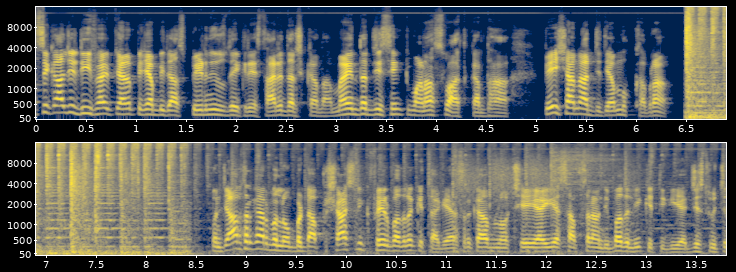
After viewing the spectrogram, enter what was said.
ਸ਼੍ਰੀ ਅਕਾਲ ਜੀ D5 ਚੈਨਲ ਪੰਜਾਬੀ ਦਾ ਸਪੀਡ ਨਿਊਜ਼ ਦੇਖ ਰਹੇ ਸਾਰੇ ਦਰਸ਼ਕਾਂ ਦਾ। ਮੈਂ ਇੰਦਰਜੀਤ ਸਿੰਘ ਟਵਾਣਾ, ਸਵਾਗਤ ਕਰਦਾ ਹਾਂ। ਪੇਸ਼ ਹਨ ਅੱਜ ਦੀਆਂ ਮੁੱਖ ਖਬਰਾਂ। ਪੰਜਾਬ ਸਰਕਾਰ ਵੱਲੋਂ ਵੱਡਾ ਪ੍ਰਸ਼ਾਸਨਿਕ ਫੇਰਬਦਲ ਕੀਤਾ ਗਿਆ। ਸਰਕਾਰ ਵੱਲੋਂ 6 ਆਈਐਸ ਅਫਸਰਾਂ ਦੀ ਬਦਲੀ ਕੀਤੀ ਗਈ ਹੈ, ਜਿਸ ਵਿੱਚ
